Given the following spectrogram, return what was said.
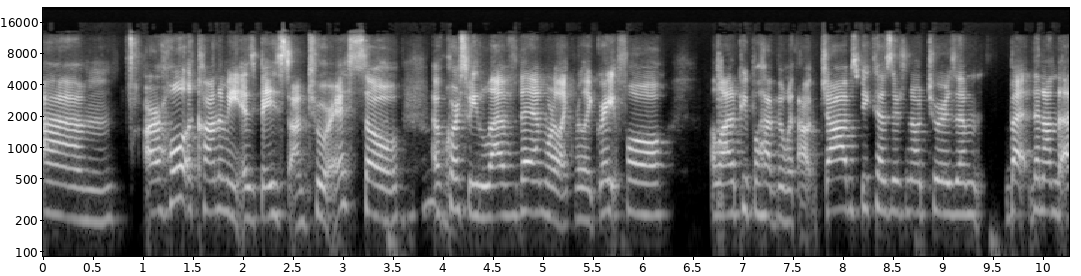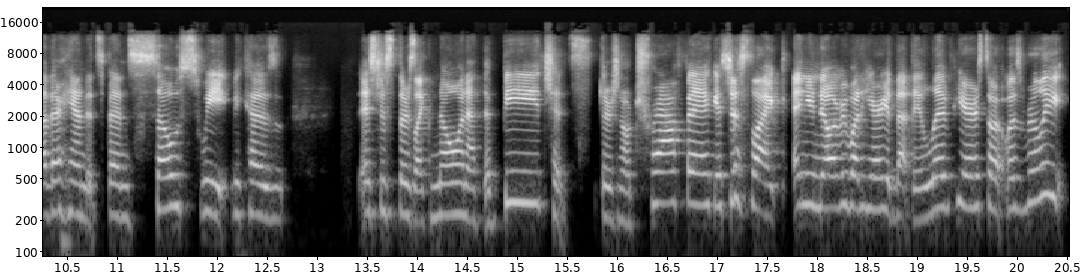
um, our whole economy is based on tourists. So mm-hmm. of course we love them. We're like really grateful a lot of people have been without jobs because there's no tourism. But then on the other hand, it's been so sweet because it's just there's like no one at the beach. It's there's no traffic. It's just like, and you know everyone here that they live here. So it was really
